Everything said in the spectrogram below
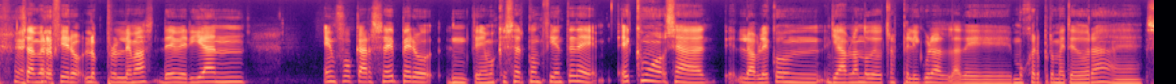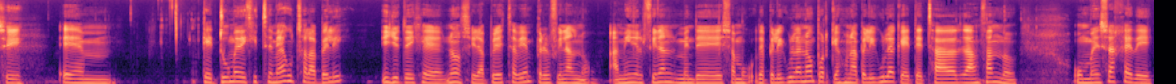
O sea, me refiero, los problemas deberían enfocarse, pero mm, tenemos que ser conscientes de... Es como, o sea, lo hablé con, ya hablando de otras películas, la de Mujer Prometedora, eh, Sí. em, que tú me dijiste, me ha gustado la peli, y yo te dije, no, sí, la peli está bien, pero el final no. A mí el final de esa de película no, porque es una película que te está lanzando un mensaje de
